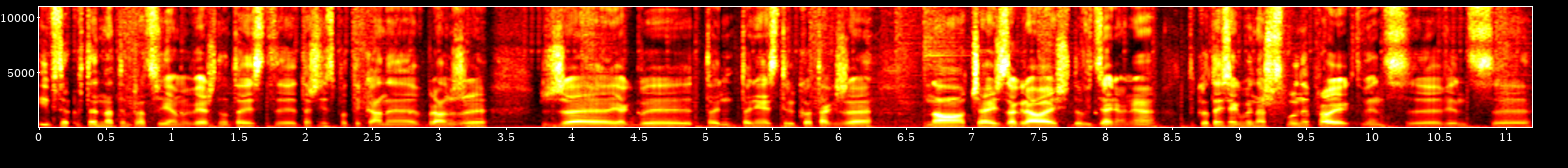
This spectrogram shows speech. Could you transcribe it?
i wte- wtedy na tym pracujemy, wiesz, no to jest y, też niespotykane w branży, że jakby to, to nie jest tylko tak, że no cześć, zagrałeś, do widzenia, nie? Tylko to jest jakby nasz wspólny projekt, więc, y, więc y,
